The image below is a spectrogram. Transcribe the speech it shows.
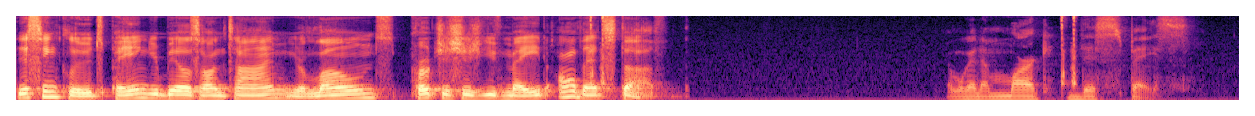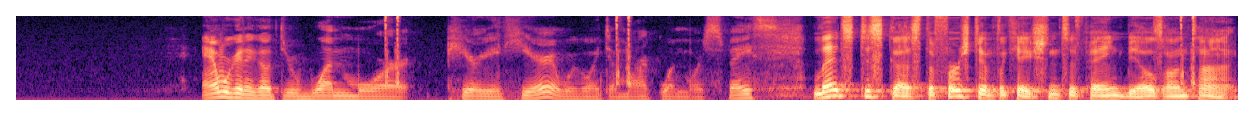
This includes paying your bills on time, your loans, purchases you've made, all that stuff. And we're going to mark this space. And we're going to go through one more period here, and we're going to mark one more space. Let's discuss the first implications of paying bills on time.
